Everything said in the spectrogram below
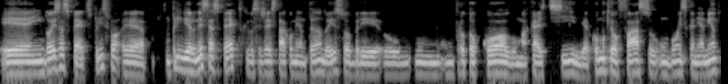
é, em dois aspectos. Principal, é, primeiro, nesse aspecto que você já está comentando aí sobre um, um, um protocolo, uma cartilha, como que eu faço um bom escaneamento,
